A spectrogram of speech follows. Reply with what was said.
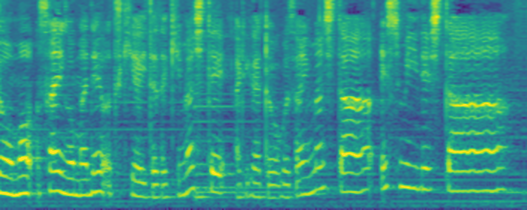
今日も最後までお付き合いいただきましてありがとうございました。エスミーでした。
